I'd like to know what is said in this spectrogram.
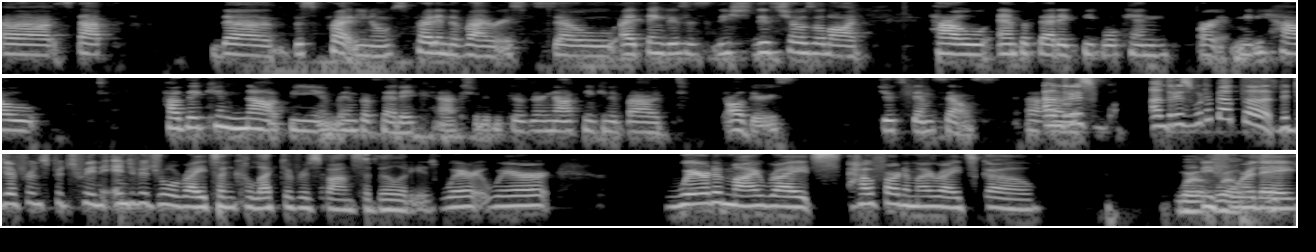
uh stop the the spread you know spreading the virus. So i think this is this, this shows a lot how empathetic people can or maybe how how they cannot be empathetic actually because they're not thinking about others just themselves uh, Andres, Andres, what about the the difference between individual rights and collective responsibilities? Where where where do my rights? How far do my rights go Well, before well, they?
